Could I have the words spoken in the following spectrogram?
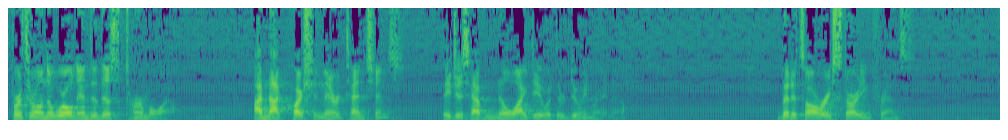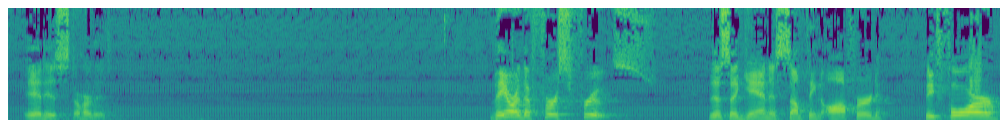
for throwing the world into this turmoil. I'm not questioning their intentions. They just have no idea what they're doing right now. But it's already starting, friends. It is started. They are the first fruits. This again is something offered before,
